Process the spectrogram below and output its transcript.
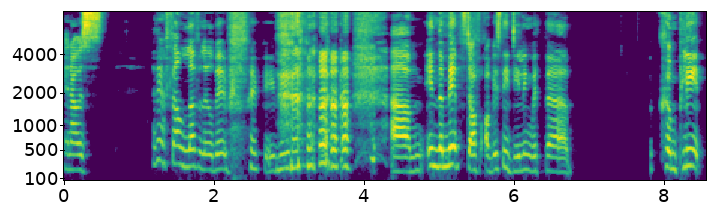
and I was, I think I fell in love a little bit with my baby, um, in the midst of obviously dealing with the complete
